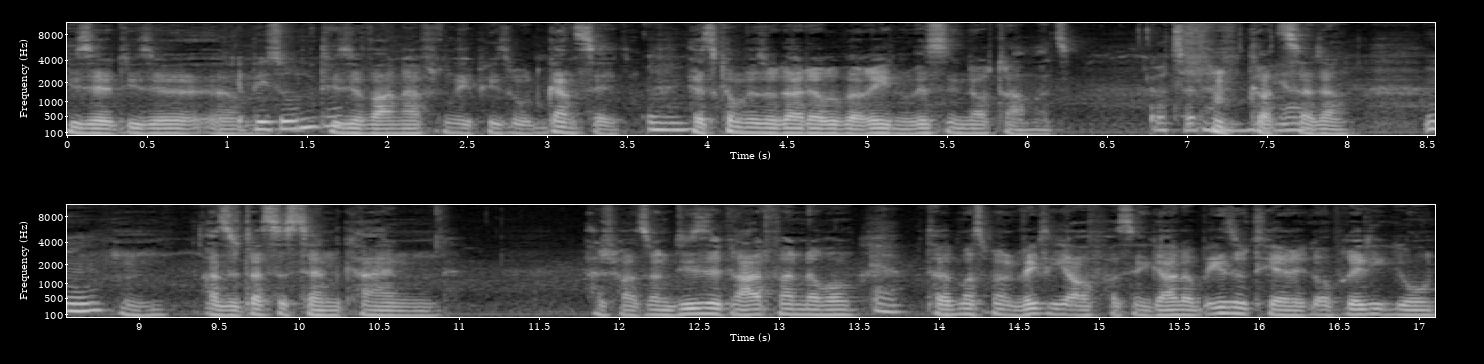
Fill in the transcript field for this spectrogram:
diese, diese, ähm, Episoden? diese wahnhaften Episoden. Ganz selten. Jetzt können wir sogar darüber reden. Wissen die noch damals. Gott sei Dank. Gott ja. sei Dank. Mhm. Also das ist dann kein, Spaß. Und diese Gratwanderung, Ja. da muss man wirklich aufpassen, egal ob Esoterik, ob Religion,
